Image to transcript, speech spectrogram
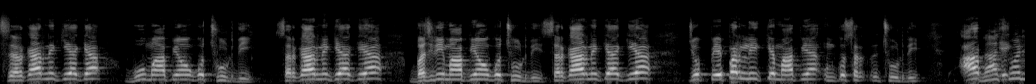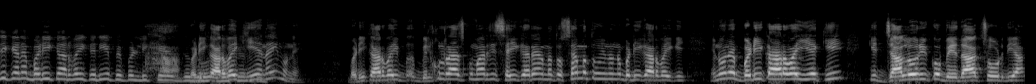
सरकार ने किया क्या? भू माफियाओं को छूट दी। सरकार ने क्या किया? बजरी माफियाओं को छूट दी। सरकार ने क्या किया? जो पेपर लीक के माफिया उनको छूट दी। आप राजकुमार जी कह रहे हैं बड़ी कार्रवाई करिए पेपर लीक के हाँ, बड़ी कार्रवाई की है ना इन्होंने। बड़ी कार्रवाई बिल्कुल राजकुमार जी सही कर रहे हैं मैं तो सहमत हूँ इन्होंने बड़ी कार्रवाई की। इन्होंने बड़ी कार्रवाई ये की कि जालोरी को बेदाग छोड़ दिया।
